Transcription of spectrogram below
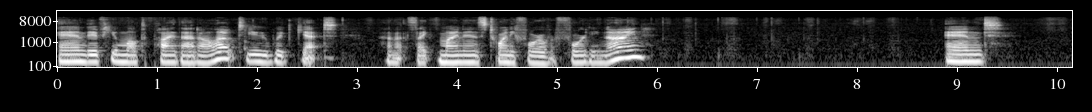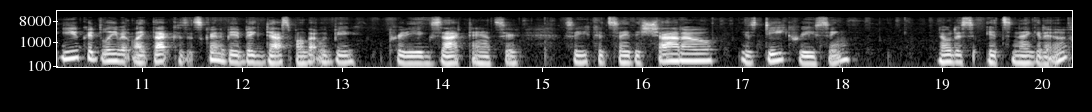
And if you multiply that all out, you would get, uh, that's like minus 24 over 49. And you could leave it like that because it's going to be a big decimal. That would be pretty exact answer. So you could say the shadow is decreasing. Notice it's negative.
